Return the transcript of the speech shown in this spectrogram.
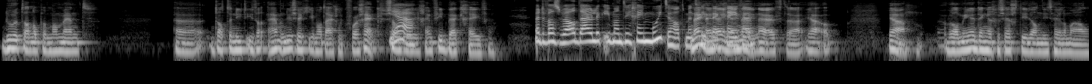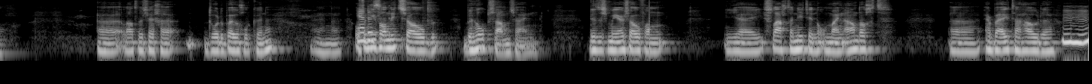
doe het dan op een moment... eh, dat er niet ieder. Hè, maar nu zet je iemand eigenlijk voor gek. Zo Ja. wil je geen feedback geven. Maar er was wel duidelijk iemand die geen moeite had met nee, feedback nee, nee, geven. nee, nee, nee. Heeft eh, ja, op- ja, wel meer dingen gezegd die dan niet helemaal, eh, laten we zeggen, door de beugel kunnen. En, eh, of in dus- ieder geval niet zo be- behulpzaam zijn. Dit is meer zo van, jij slaagt er niet in om mijn aandacht eh, erbij te houden. Mhm.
